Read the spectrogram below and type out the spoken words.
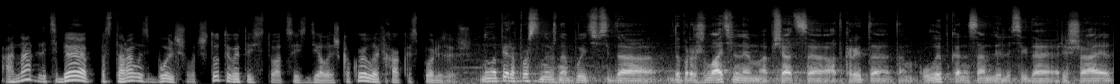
она для тебя постаралась больше. Вот что ты в этой ситуации сделаешь? Какой лайфхак используешь? Ну, во-первых, просто нужно быть всегда доброжелательным, общаться открыто. Там, улыбка, на самом деле, всегда решает.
